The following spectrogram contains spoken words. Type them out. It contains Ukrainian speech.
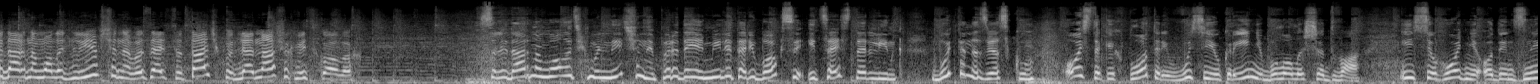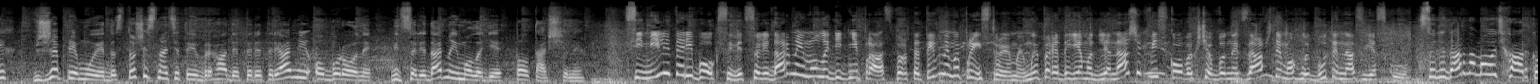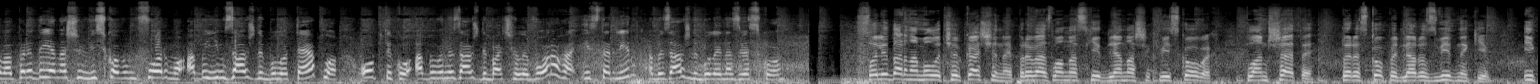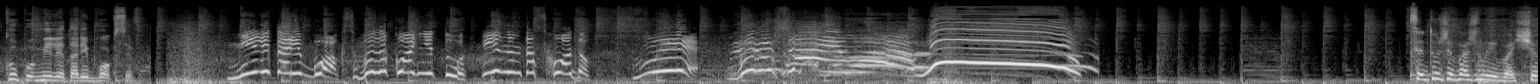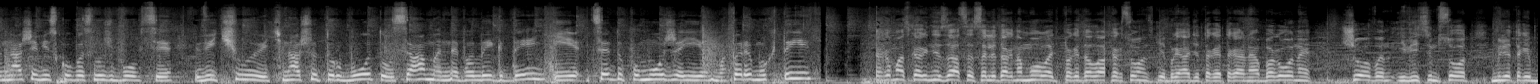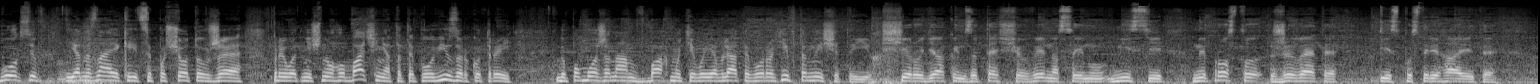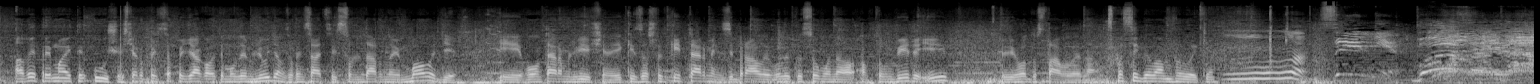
Солідарна молодь Львівщини везе цю тачку для наших військових. Солідарна молодь Хмельниччини передає мілітарі бокси і цей Старлінг. Будьте на зв'язку. Ось таких плотерів в усій Україні було лише два. І сьогодні один з них вже прямує до 116-ї бригади територіальної оборони від солідарної молоді Полтавщини. Ці мілітарі бокси від солідарної молоді Дніпра з портативними пристроями ми передаємо для наших військових, щоб вони завжди могли бути на зв'язку. Солідарна молодь Харкова передає нашим військовим форму, аби їм завжди було тепло, оптику, аби вони завжди бачили ворога, і Старлінг, аби завжди були на зв'язку. Солідарна молодь Черкащини привезла на схід для наших військових планшети, перископи для розвідників і купу мілітарі боксів. Мілітарі бокс, великодній тур, півднем та сходом. Ми вирушаємо! Це дуже важливо, що наші військовослужбовці відчують нашу турботу саме на Великдень, і це допоможе їм перемогти. Громадська організація Солідарна молодь передала Херсонській бригаді територіальної оборони човен і 800 мілітарі боксів. Я не знаю, який це по щоту вже привод нічного бачення та тепловізор, котрий допоможе нам в Бахмуті виявляти ворогів та нищити їх. Щиро дякуємо за те, що ви на своєму місці не просто живете і спостерігаєте, а ви приймаєте участь. Щиро хочеться подякувати молодим людям з організації солідарної молоді і волонтерам Львівщини, які за швидкий термін зібрали велику суму на автомобілі і його доставили нам. Спасибі вам велике. Сильні! Бо солідарні!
